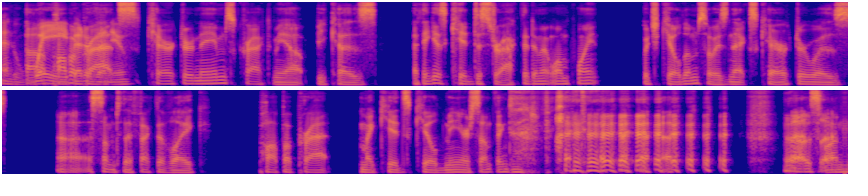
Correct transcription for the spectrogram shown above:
And Uh, way Papa better than you. Pratt's character names cracked me up because I think his kid distracted him at one point, which killed him. So his next character was uh, something to the effect of like Papa Pratt, my kids killed me or something to that effect. that, was fun.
